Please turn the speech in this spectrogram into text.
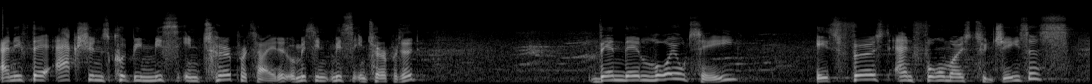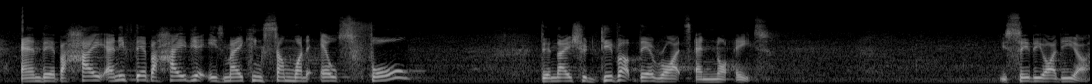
and if their actions could be misinterpreted or mis- misinterpreted, then their loyalty is first and foremost to Jesus, and, their beha- and if their behavior is making someone else fall, then they should give up their rights and not eat. You see the idea?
